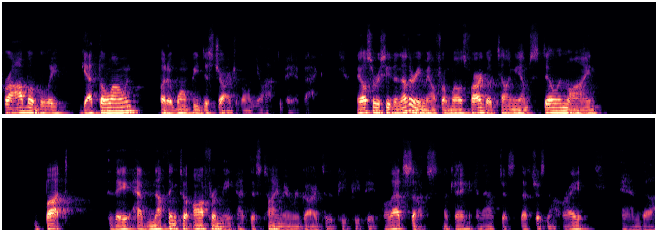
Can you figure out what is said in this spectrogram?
probably get the loan, but it won't be dischargeable, and you'll have to pay it back. I also received another email from Wells Fargo telling me I'm still in line, but they have nothing to offer me at this time in regard to the PPP. Well, that sucks, okay? And that just that's just not right. And uh,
